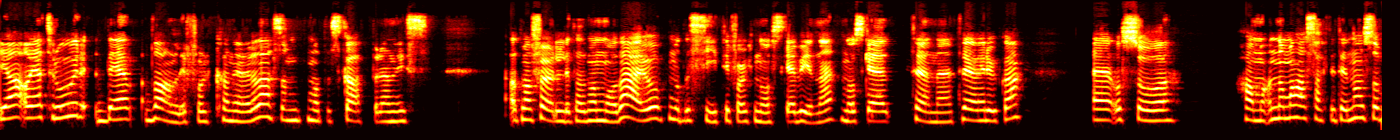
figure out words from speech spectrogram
Ja, og jeg tror det vanlige folk kan gjøre, da, som på en måte skaper en viss At man føler litt at man må det, er jo på en måte si til folk nå skal jeg begynne, nå skal jeg trene tre ganger i uka. Eh, og så man, når man har sagt det til noen, så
